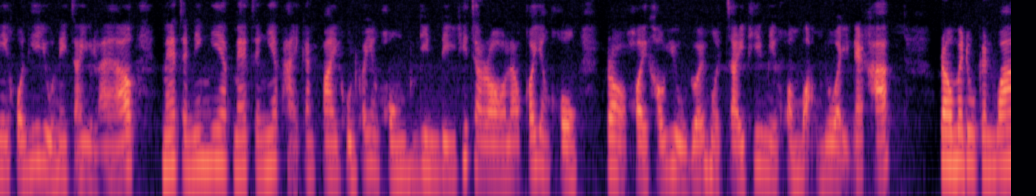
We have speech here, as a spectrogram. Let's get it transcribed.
มีคนที่อยู่ในใจอยู่แล้ว แม้จะนิ่งเงียบ แม้จะเงียบหายกันไป คุณก็ยังคงยินดีที่จะรอแล้วก็ยังคง รอคอยเขาอยู่ด้วยหัวใจที่มีความหวังด้วยนะคะ เรามาดูกันว่า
